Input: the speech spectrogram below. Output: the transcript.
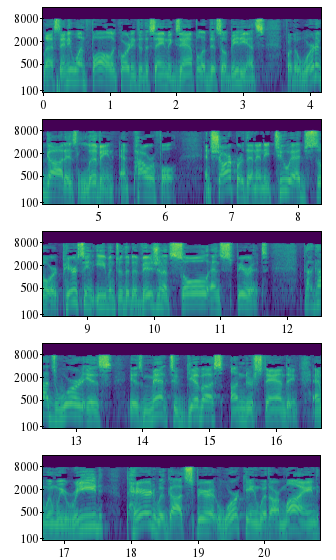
lest anyone fall according to the same example of disobedience. For the word of God is living and powerful and sharper than any two-edged sword, piercing even to the division of soul and spirit. God's word is, is meant to give us understanding. And when we read, paired with God's spirit working with our mind,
